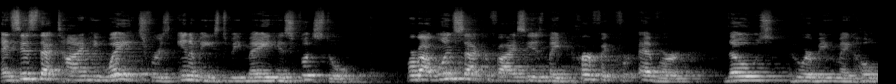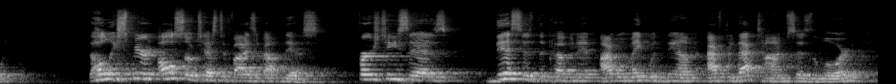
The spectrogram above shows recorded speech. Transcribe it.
And since that time, he waits for his enemies to be made his footstool. For by one sacrifice he has made perfect forever those who are being made holy. The Holy Spirit also testifies about this. First, he says, This is the covenant I will make with them after that time, says the Lord.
